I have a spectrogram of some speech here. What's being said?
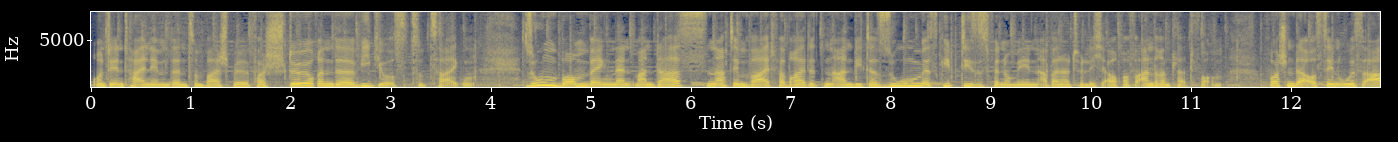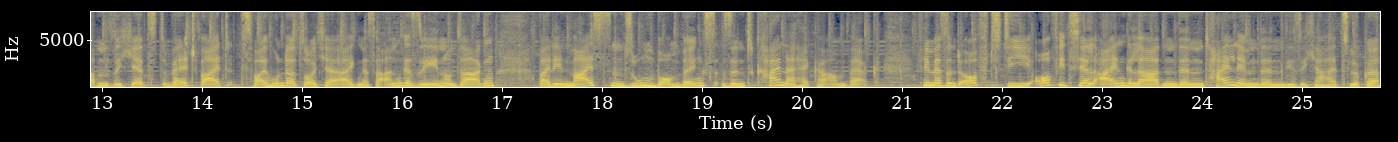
und den Teilnehmenden zum Beispiel verstörende Videos zu zeigen. Zoom-Bombing nennt man das nach dem weit verbreiteten Anbieter Zoom. Es gibt dieses Phänomen aber natürlich auch auf anderen Plattformen. Forschende aus den USA haben sich jetzt weltweit 200 solcher Ereignisse angesehen und sagen, bei den meisten Zoom-Bombings sind keine Hacker am Werk. Vielmehr sind oft die offiziell eingeladenen Teilnehmenden die Sicherheitslücke.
